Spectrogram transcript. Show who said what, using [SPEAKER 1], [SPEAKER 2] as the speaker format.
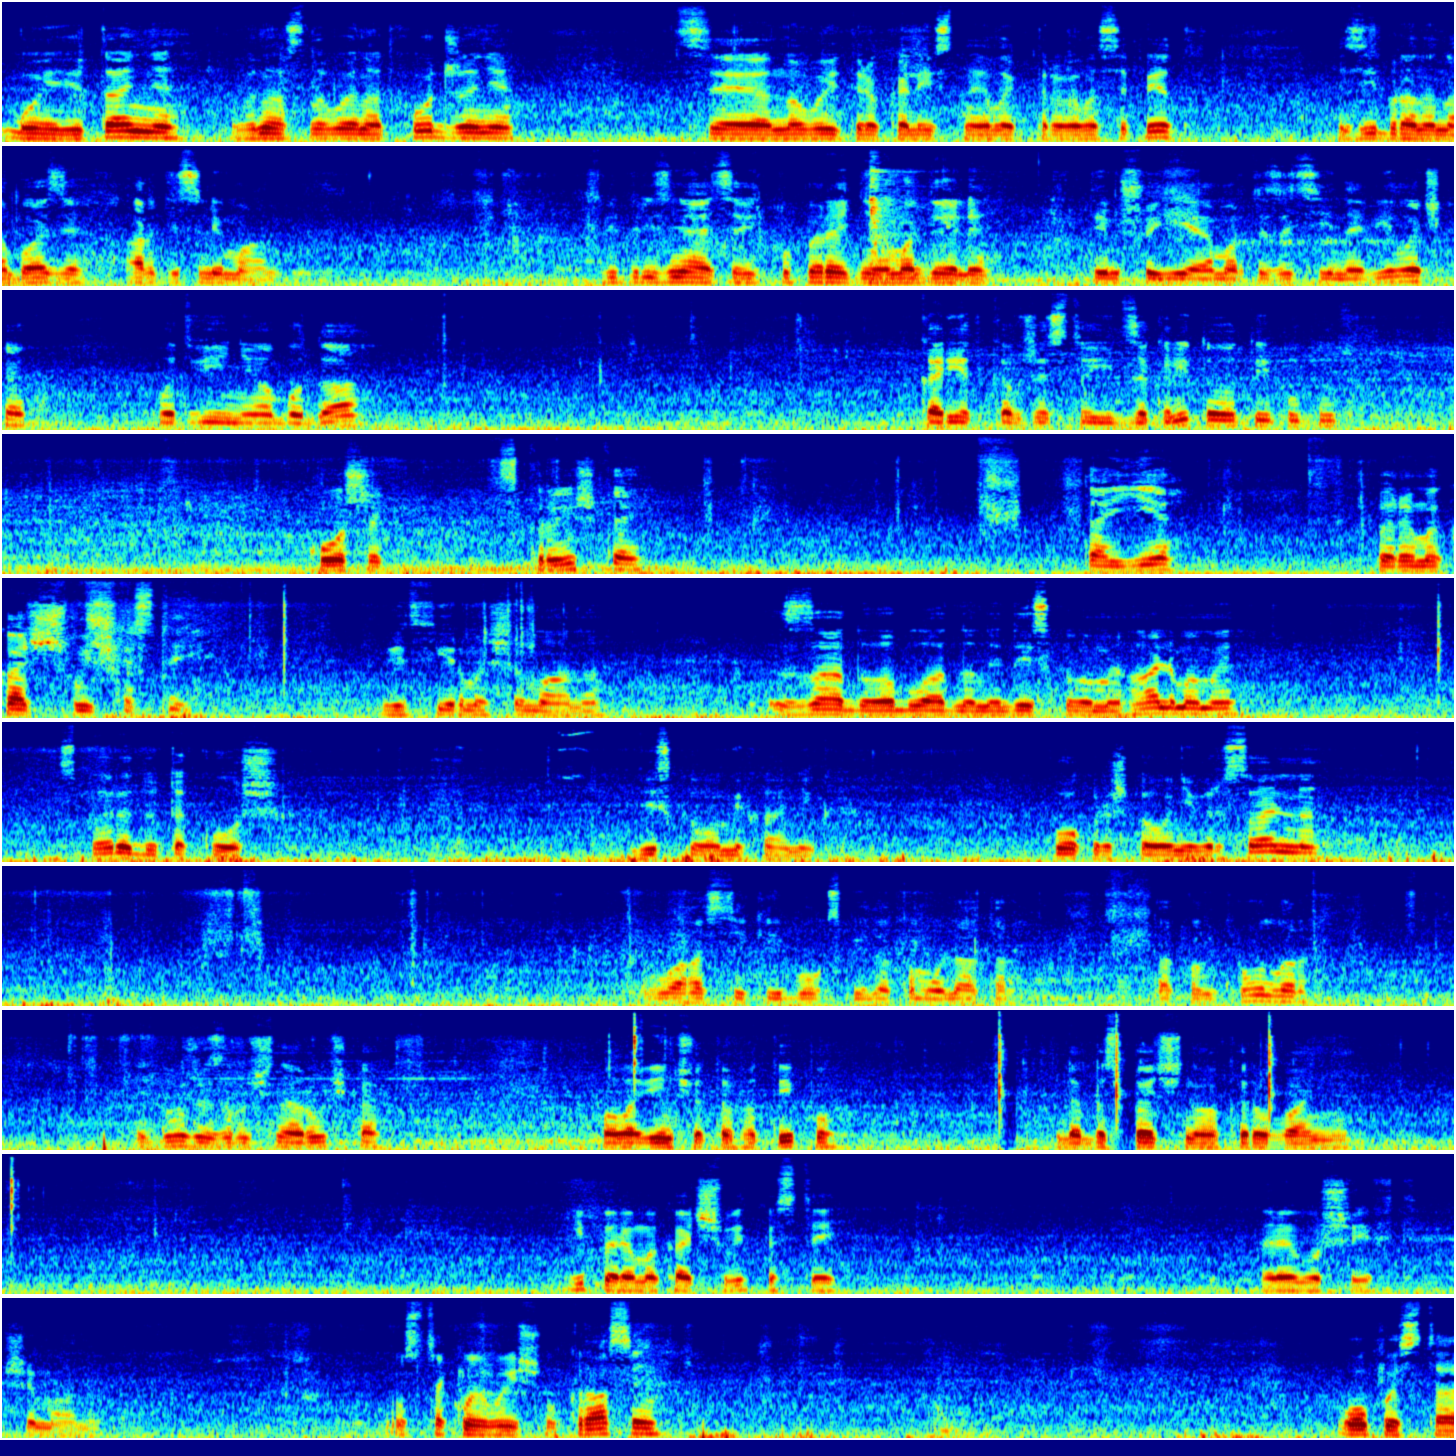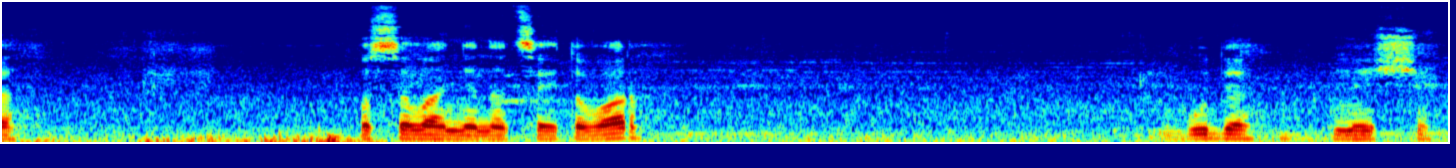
[SPEAKER 1] Моє вітання. В нас нове надходження. Це новий трьохколісний електровелосипед, зібраний на базі Ardis Liman. Відрізняється від попередньої моделі тим, що є амортизаційна вілочка, подвійні обода. Каретка вже стоїть закритого типу тут. Кошик з кришкою. Та є перемикач швидкостей від фірми Shimano. Ззаду обладнаний дисковими гальмами, спереду також дискова механіка. Покришка універсальна. Влагостійкий бокс під акумулятор та контролер. І дуже зручна ручка половинчатого типу для безпечного керування. І перемикач швидкостей RevoShift Shimano. Ось такий вийшов красень. Опис та посилання на цей товар буде нижче.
